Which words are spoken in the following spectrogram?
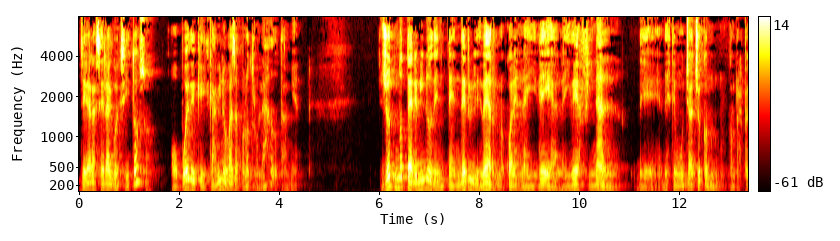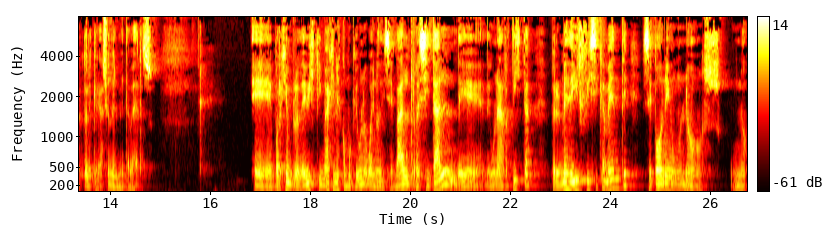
llegar a ser algo exitoso, o puede que el camino vaya por otro lado también. Yo no termino de entenderlo y de verlo, cuál es la idea, la idea final de, este muchacho con, respecto a la creación del metaverso. Eh, por ejemplo, he visto imágenes como que uno, bueno, dice, va al recital de, de una artista pero en vez de ir físicamente se pone unos, unos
